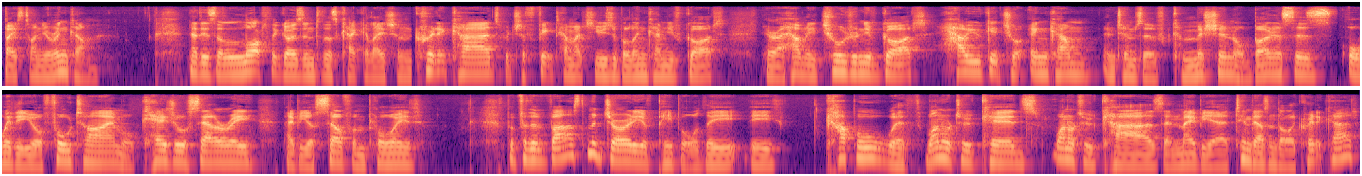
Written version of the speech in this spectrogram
based on your income. Now there's a lot that goes into this calculation. Credit cards, which affect how much usable income you've got. There are how many children you've got, how you get your income in terms of commission or bonuses, or whether you're full-time or casual salary, maybe you're self-employed. But for the vast majority of people, the, the couple with one or two kids, one or two cars, and maybe a $10,000 credit card,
